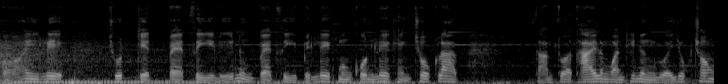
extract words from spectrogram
ขอให้เลขชุด 784 หรือ 184 เป็นเลขมงคลเลขแห่งโชคลาภ3ตัวท้ายรางวัลที่ 1 รวยยกช่อง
